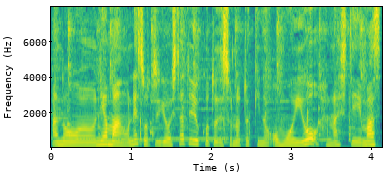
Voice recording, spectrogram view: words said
あのニャマンをね、卒業したということで、その時の思いを話しています。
